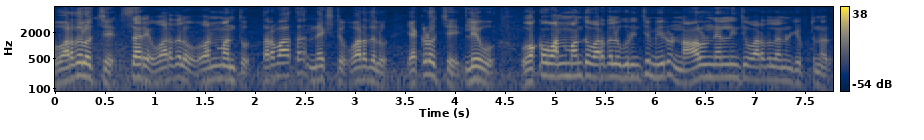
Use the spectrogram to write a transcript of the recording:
వరదలు వచ్చాయి సరే వరదలు వన్ మంత్ తర్వాత నెక్స్ట్ వరదలు ఎక్కడొచ్చాయి? లేవు. ఒక వన్ మంత్ వరదల గురించి మీరు నాలుగు నెలల నుంచి వరదలు అని చెప్తున్నారు.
